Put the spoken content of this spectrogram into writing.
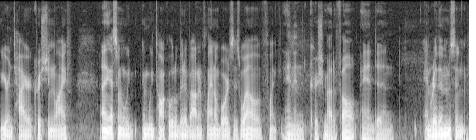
your entire Christian life. I think that's something we and we talk a little bit about in flannel boards as well, of like and in Christian by default, and in and rhythms and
